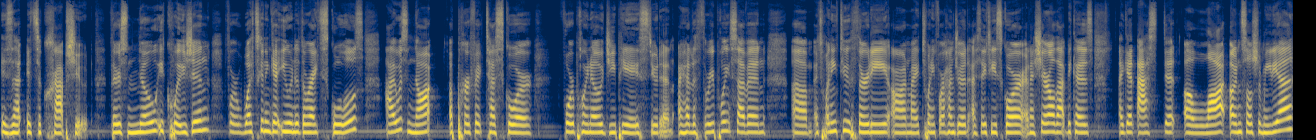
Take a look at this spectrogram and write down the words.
is that it's a crapshoot. There's no equation for what's going to get you into the right schools. I was not a perfect test score 4.0 GPA student. I had a 3.7, um, a 2230 on my 2400 SAT score. And I share all that because I get asked it a lot on social media.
